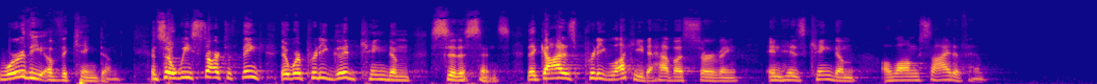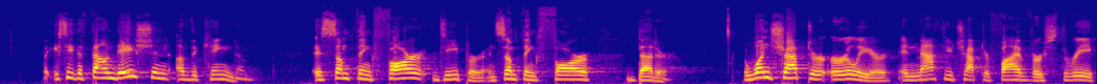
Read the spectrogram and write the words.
worthy of the kingdom. And so we start to think that we're pretty good kingdom citizens, that God is pretty lucky to have us serving in his kingdom alongside of him. But you see, the foundation of the kingdom is something far deeper and something far better. One chapter earlier, in Matthew chapter 5, verse 3,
